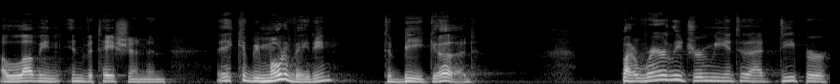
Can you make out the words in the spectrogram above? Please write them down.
a loving invitation, and it could be motivating to be good, but rarely drew me into that deeper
